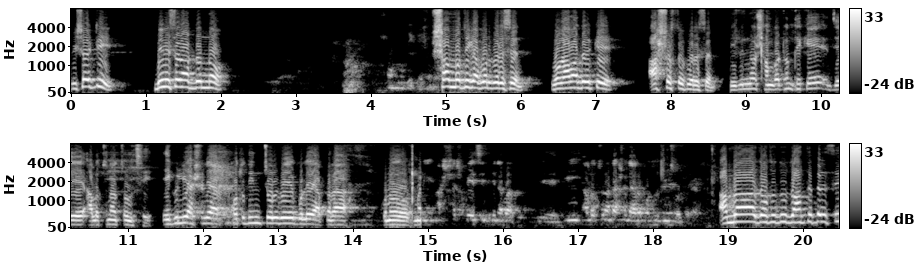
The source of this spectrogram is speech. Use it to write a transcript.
বিষয়টি বিবেচনার জন্য সম্মতি জ্ঞাপন করেছেন এবং আমাদেরকে আশ্বস্ত করেছেন। বিভিন্ন সংগঠন থেকে যে আলোচনা চলছে এগুলি আসলে আর কতদিন চলবে বলে আপনারা কোনো মানে আশ্বাস পেয়েছেন কিনা বা এই আলোচনাটা আসলে আর কতদিন চলবে? আমরা যতদূর জানতে পেরেছি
